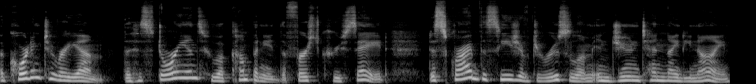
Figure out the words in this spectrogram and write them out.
According to Re'em, the historians who accompanied the First Crusade described the siege of Jerusalem in June 1099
